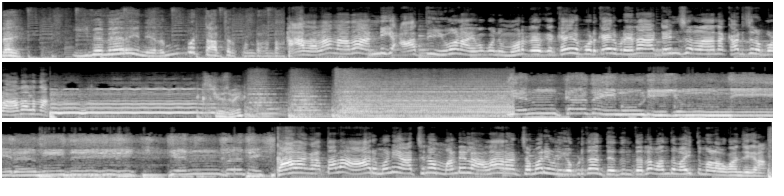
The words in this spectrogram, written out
டேய் இவன் வேற என்னை ரொம்ப டார்ச்சர் பண்றான்டா. அதெல்லாம் நான் தான் அன்னைக்கு ஆத்தி இவன் இவன் கொஞ்சம் முரட்டு இருக்க. கயிறு போடு கயிறு போடு. ஏன்னா டென்ஷன் நான் கடிச்சிட போறேன் அதனால தான் எக்ஸ்கியூஸ் மீ என் கதை முடியும் நேரமிது என்பதை காலங்காத்தால ஆறு மணி ஆச்சுன்னா மண்டையில அலாரம் அடிச்ச மாதிரி இவனுக்கு எப்படி தான் தெரியுதுன்னு தெரியல வந்து வயித்து மேல உட்காந்துக்கிறான்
